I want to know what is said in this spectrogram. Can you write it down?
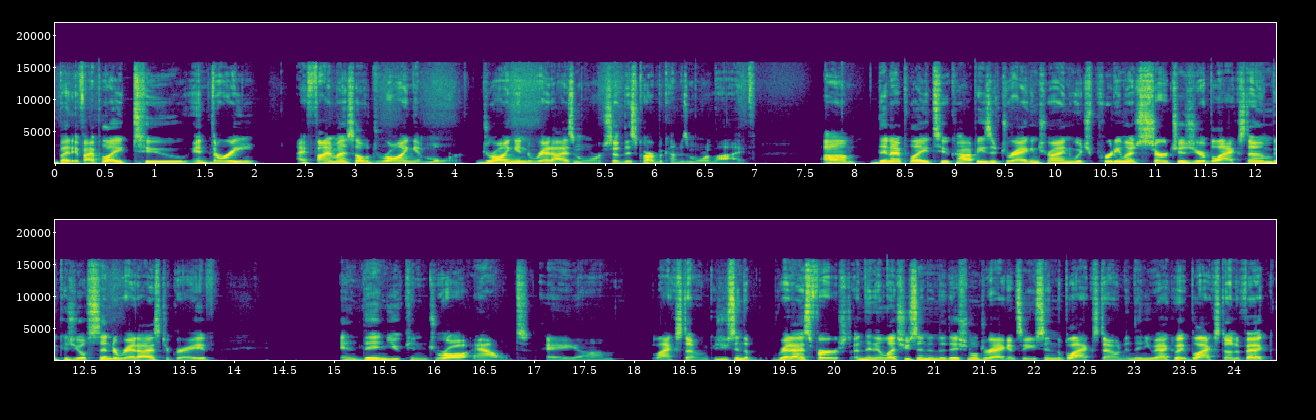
But if I play two and three, I find myself drawing it more, drawing into red eyes more, so this card becomes more live. Um, then I play two copies of Dragon Shrine, which pretty much searches your Blackstone because you'll send a red eyes to grave, and then you can draw out a um, Blackstone because you send the red eyes first, and then it lets you send an additional dragon, so you send the Blackstone, and then you activate Blackstone effect,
